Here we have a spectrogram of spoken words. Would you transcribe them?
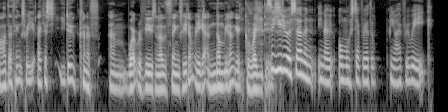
are there things where you, I guess you do kind of um, work reviews and other things where you don't really get a number you don't get graded So you do a sermon, you know, almost every other, you know, every week.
